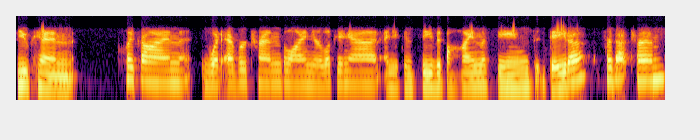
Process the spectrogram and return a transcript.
You can click on whatever trend line you're looking at and you can see the behind the scenes data for that trend.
